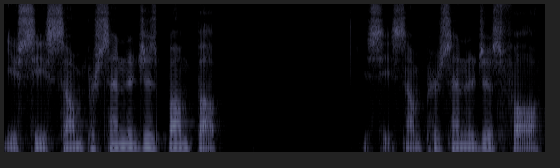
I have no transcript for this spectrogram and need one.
You see some percentages bump up, you see some percentages fall,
